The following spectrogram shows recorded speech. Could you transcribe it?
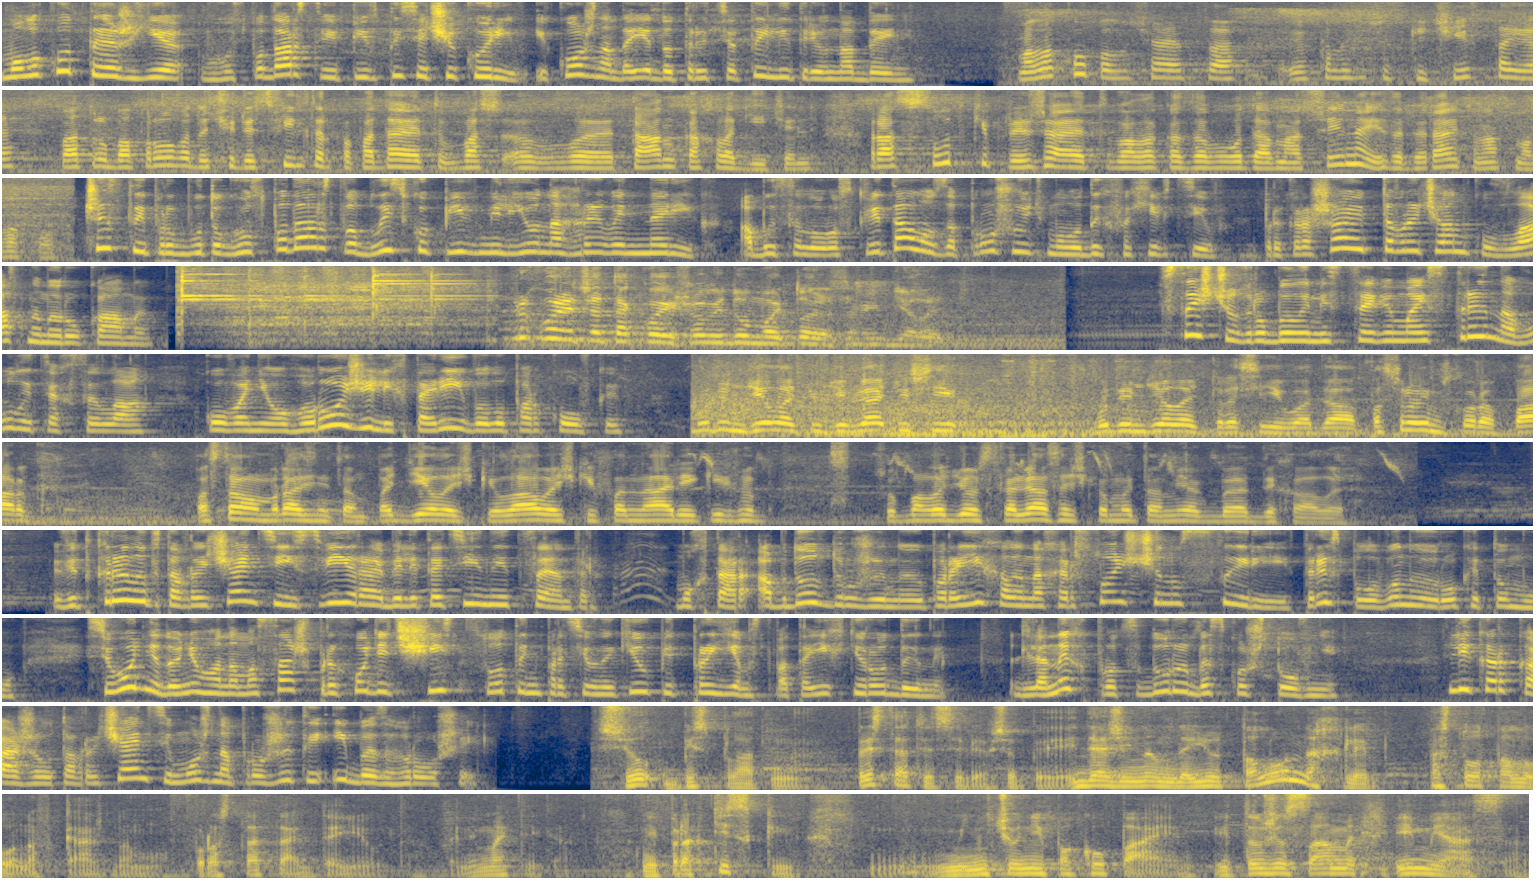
Молоко теж є. В господарстві півтисячі корів, і кожна дає до 30 літрів на день. Молоко получается экологически чистое, по трубопроводу через фильтр попадает в, ваш, в танк охладитель. Раз в сутки приезжает молокозавода машина и забирает у нас молоко. Чистий прибуток господарства близько півмільйона гривень на рік. Аби село розквітало, запрошують молодих фахівців. Прикрашають тавричанку власними руками. Приходится такое, что вы думаете, тоже самим делать. Все, що зробили місцеві майстри на вулицях села. Ковані огорожі, ліхтарі й велопарковки. Будем делать, удивлять усіх, будем делать красиво, да. Построим скоро парк, поставим разні там подделочки, лавочки, фонарики, щоб, щоб молодежь з колясочками там якби віддихали. Відкрили в Тавричанці і свій реабілітаційний центр. Мохтар Абдо з дружиною переїхали на Херсонщину з Сирії три з половиною роки тому. Сьогодні до нього на масаж приходять шість сотень працівників підприємства та їхні родини. Для них процедури безкоштовні. Лікар каже, у Тавричанці можна прожити і без грошей. Все бесплатно. Представьте себе, все. И даже нам дают талон на хлеб, по 100 талонов каждому. Просто так дают. Понимаете как? И мы ничего не покупаем. И то же самое и мясо.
